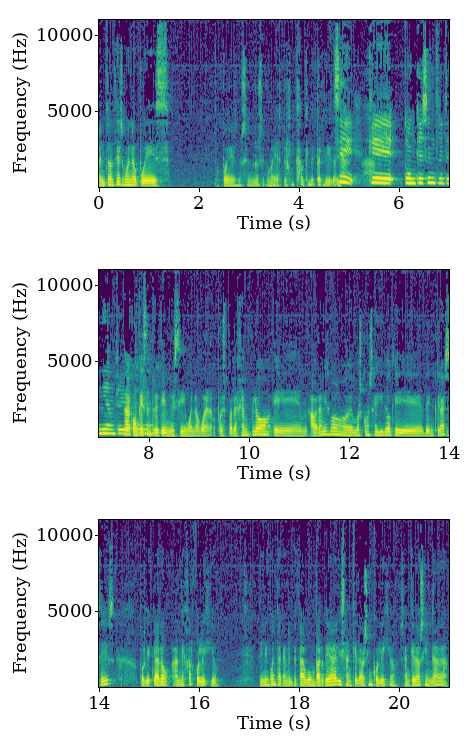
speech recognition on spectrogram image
Entonces, bueno, pues pues no sé, no sé qué me habías preguntado, que me he perdido. Sí, que con qué se entretenían. Que ah, con qué se entretienen, sí. Bueno, bueno, pues por ejemplo, eh, ahora mismo hemos conseguido que den clases, porque claro, han dejado el colegio. Ten en cuenta que han empezado a bombardear y se han quedado sin colegio, se han quedado sin nada.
